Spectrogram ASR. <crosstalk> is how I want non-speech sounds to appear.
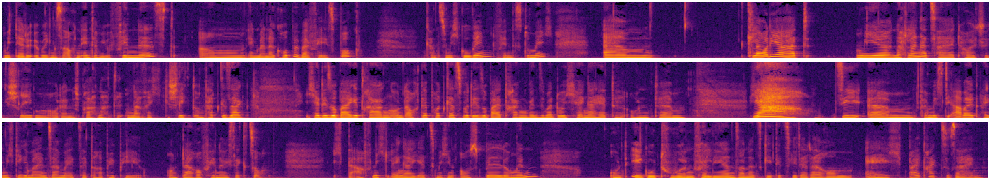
mit der du übrigens auch ein Interview findest, ähm, in meiner Gruppe bei Facebook. Kannst du mich googeln, findest du mich. Ähm, Claudia hat mir nach langer Zeit heute geschrieben oder eine Sprachnachricht geschickt und hat gesagt, ich hätte ihr so beigetragen und auch der Podcast würde ihr so beitragen, wenn sie mal Durchhänger hätte. Und ähm, ja, sie ähm, vermisst die Arbeit, eigentlich die gemeinsame etc. pp. Und daraufhin habe ich gesagt, so, ich darf nicht länger jetzt mich in Ausbildungen und Ego-Touren verlieren, sondern es geht jetzt wieder darum, echt Beitrag zu sein.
